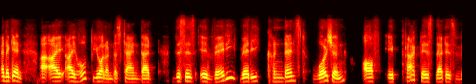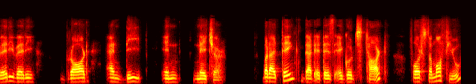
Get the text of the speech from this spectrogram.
And again, I, I hope you all understand that this is a very, very condensed version of a practice that is very, very broad and deep in nature. But I think that it is a good start for some of you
